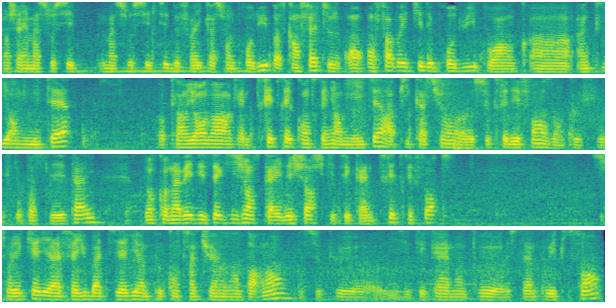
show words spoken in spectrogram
quand j'avais ma, société, ma société de fabrication de produits, parce qu'en fait, on, on, fabriquait des produits pour un, un, client militaire. Donc l'environnement quand même très très contraignant militaire, application euh, secret défense, donc euh, je, je, te passe les détails. Donc on avait des exigences cahier des charges qui étaient quand même très très fortes, sur lesquelles il a fallu batailler un peu contractuellement parlant, parce que euh, ils étaient quand même un peu, c'était un peu étouffant.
